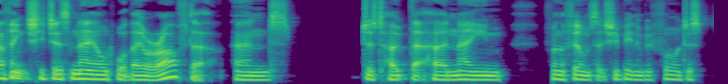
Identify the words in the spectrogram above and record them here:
I think she just nailed what they were after, and just hoped that her name from the films that she'd been in before just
